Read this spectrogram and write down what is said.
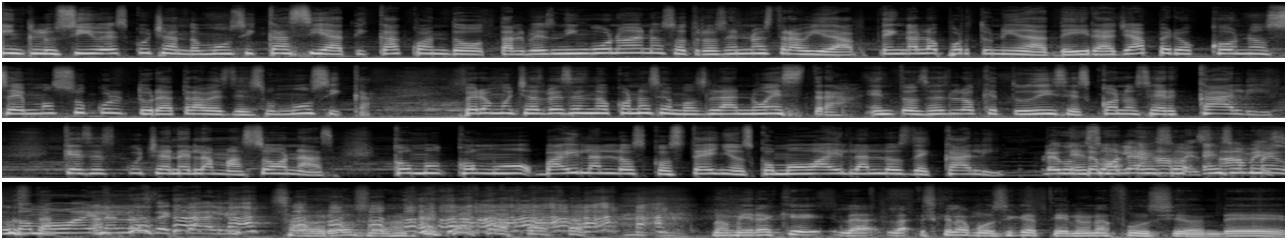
inclusive escuchando música asiática cuando tal vez ninguno de nosotros en nuestra vida tenga la oportunidad de ir allá, pero conocemos su cultura a través de su música, pero muchas veces no conocemos la nuestra. Entonces lo que tú dices, conocer Cali, que se escucha en el Amazonas, cómo, cómo bailan los costeños, cómo bailan los de Cali. Preguntémosle Eso- a James, eso- eso me James, gusta. ¿cómo bailan los de Cali? Sabroso. no, mira que la- la- es que la música tiene una función de,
